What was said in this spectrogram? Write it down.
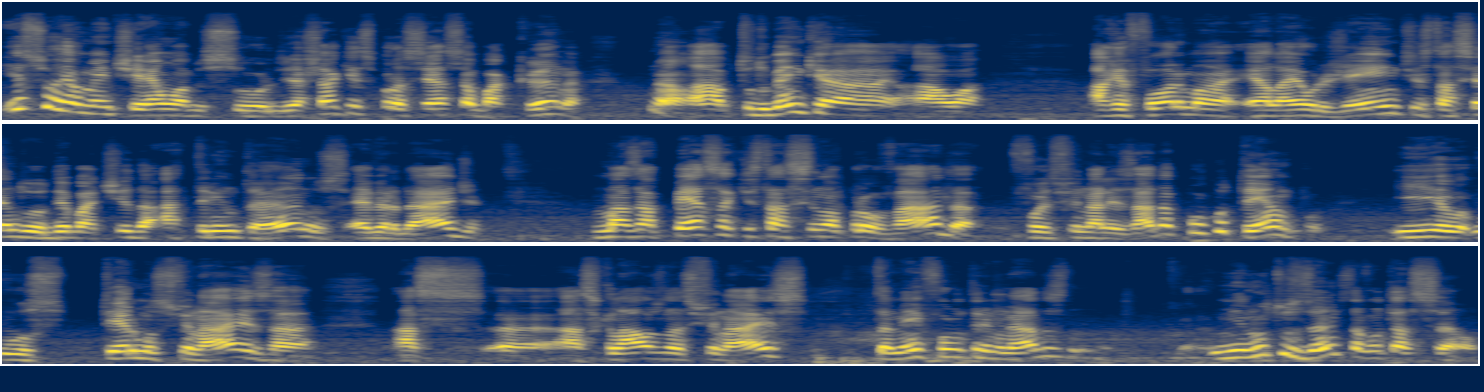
isso realmente é um absurdo. E achar que esse processo é bacana, não. Ah, tudo bem que a, a, a reforma ela é urgente, está sendo debatida há 30 anos, é verdade, mas a peça que está sendo aprovada foi finalizada há pouco tempo. E os termos finais, a, as, as cláusulas finais, também foram terminadas minutos antes da votação.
